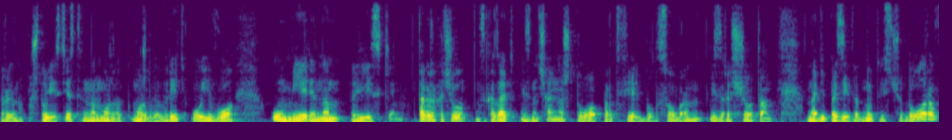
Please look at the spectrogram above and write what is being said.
рынок, что, естественно, можно, может говорить о его умеренном риске. Также хочу сказать изначально, что портфель был собран из расчета на депозит 1000 долларов,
